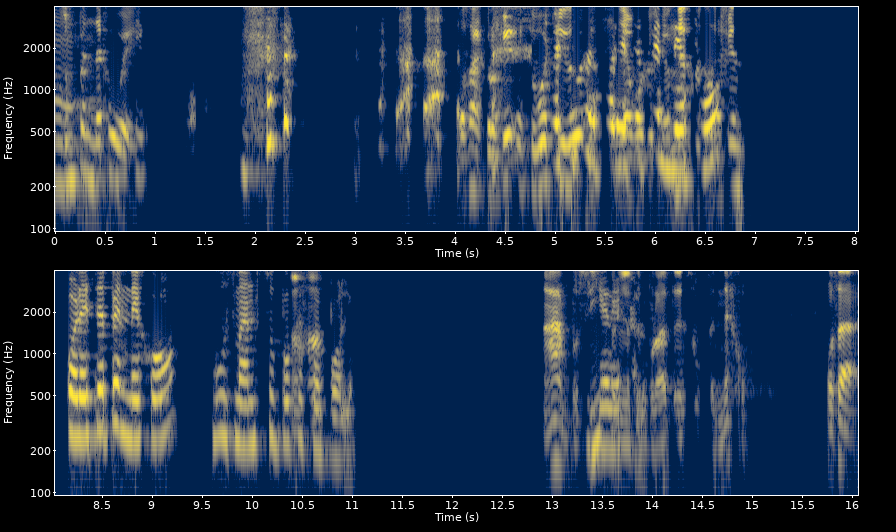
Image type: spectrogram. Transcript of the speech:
Es un pendejo, güey. O sea, creo que estuvo chido Pero por la evolución pendejo, por ese pendejo, Guzmán supo que fue Polo. Ah, pues sí, pero en la temporada 3 es un pendejo. O sea,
